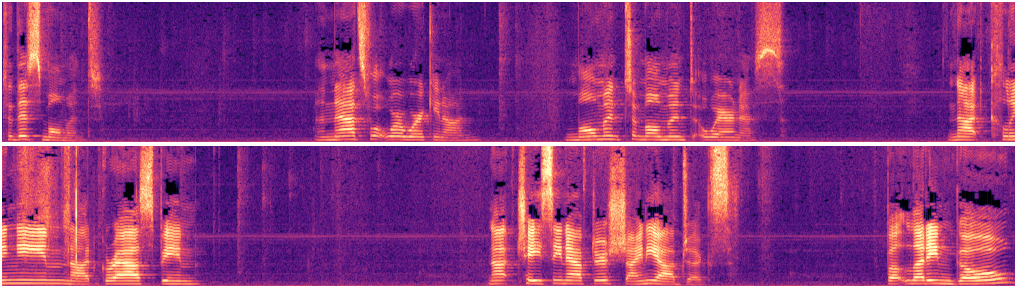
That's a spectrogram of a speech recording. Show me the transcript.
to this moment. And that's what we're working on moment to moment awareness. Not clinging, not grasping, not chasing after shiny objects, but letting go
